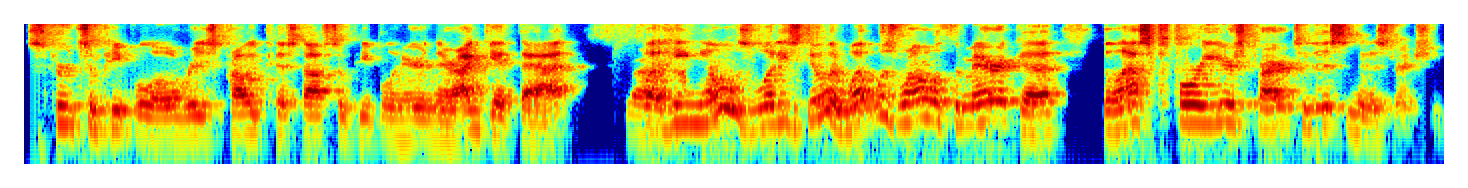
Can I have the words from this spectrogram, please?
screwed some people over. He's probably pissed off some people here and there. I get that. Right. But he knows what he's doing. What was wrong with America the last four years prior to this administration?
